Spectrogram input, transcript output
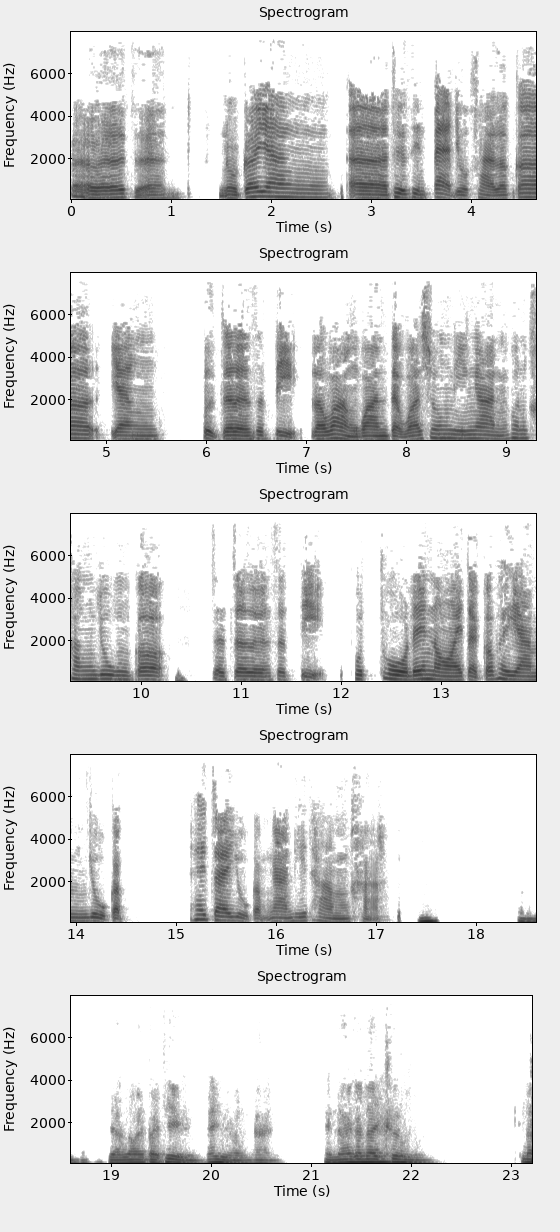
พระอาจารย์หนูก็ยังเอ่อถือศีลแปดอยู่ค่ะ แล้วก็ยัง ฝึกเจริญสติระหว่างวัน แต่ว่าช่วงนี้งานค่อนข้างยุ่งก็จะเจริญสติพุทโธได้น้อย แต่ก็พยายามอยู่กับให้ใจอยู่กับงานที่ทำค่ะอย่าลอยไปที่อื่นให้อยู่กับงานอย่างน้อยก็ได้ครึ่งได้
